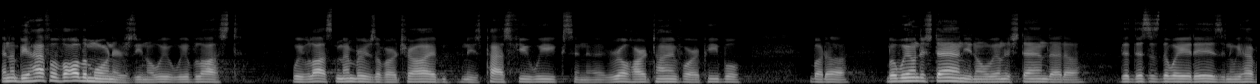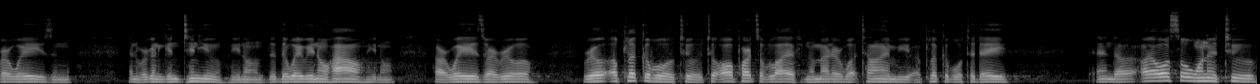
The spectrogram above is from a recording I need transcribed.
and on behalf of all the mourners, you know, we, we've lost we've lost members of our tribe in these past few weeks, and a real hard time for our people. But uh, but we understand, you know, we understand that uh, that this is the way it is, and we have our ways, and and we're going to continue, you know, the, the way we know how. You know, our ways are real real applicable to, to all parts of life, no matter what time, you're applicable today. And uh, I also wanted to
